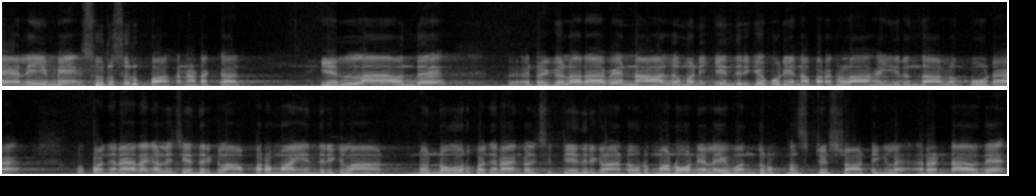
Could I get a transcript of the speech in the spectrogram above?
வேலையுமே சுறுசுறுப்பாக நடக்காது. எல்லாம் வந்து ரெகுலராகவே நாலு மணிக்கு எந்திரிக்கக்கூடிய நபர்களாக இருந்தாலும் கூட கொஞ்ச நேரம் கழித்து எந்திரிக்கலாம் அப்புறமா எந்திரிக்கலாம் இன்னும் ஒரு கொஞ்ச நேரம் கழித்து எந்திரிக்கலான்ற ஒரு மனோநிலை வந்துடும் ஃபஸ்ட்டு ஸ்டார்டிங்கில் ரெண்டாவது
